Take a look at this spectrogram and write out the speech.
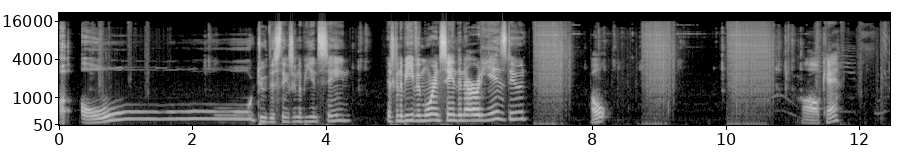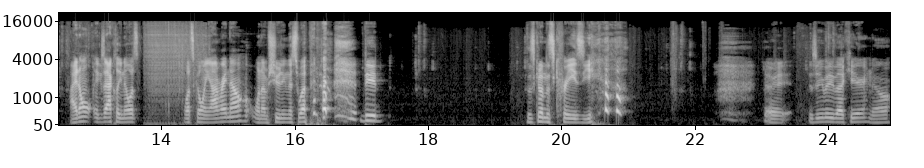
Uh, oh, dude, this thing's gonna be insane. It's gonna be even more insane than it already is, dude. Oh. Okay. I don't exactly know what's what's going on right now when I'm shooting this weapon. dude. This gun is crazy. Alright. Is anybody back here? No.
